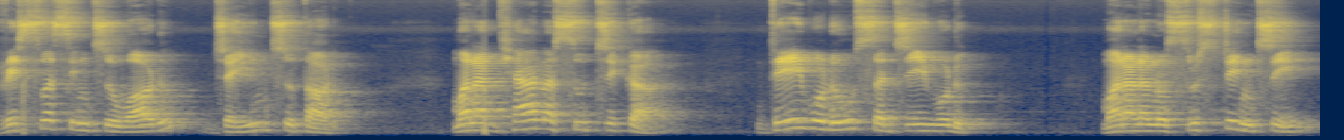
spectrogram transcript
విశ్వసించువాడు జయించుతాడు. మన ధ్యాన సూచిక దేవుడు సజీవుడు. మనలను సృష్టించి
